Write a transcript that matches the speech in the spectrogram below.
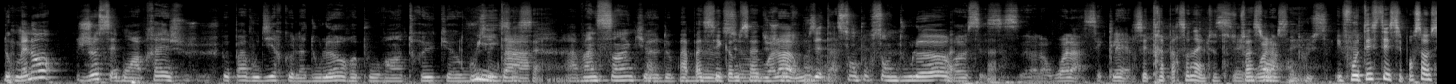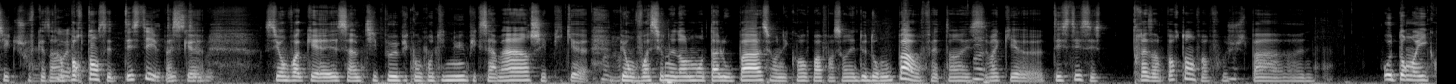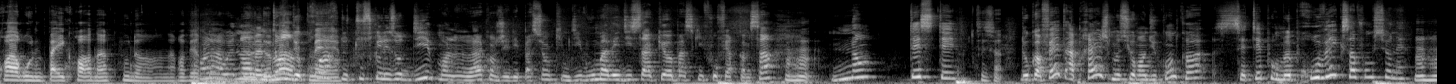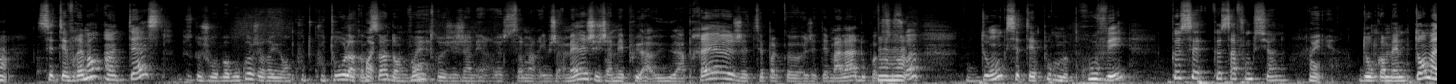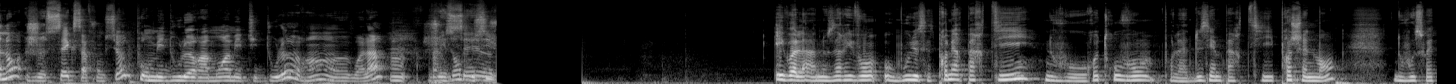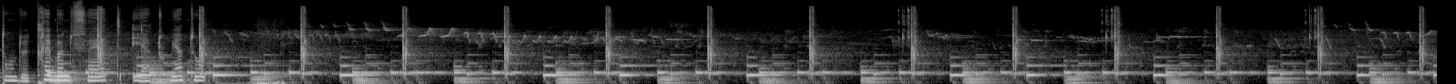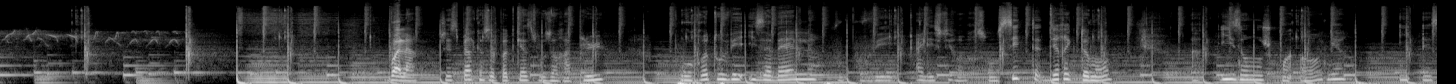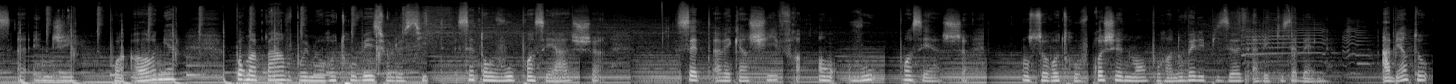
Donc maintenant, je sais. Bon, après, je ne peux pas vous dire que la douleur pour un truc où vous Oui, êtes à, ça- à 25 euh, de à passer de- comme ça du voilà, jour vous êtes à 100% de douleur. Ouais, euh, alors voilà, c'est clair. C'est très personnel, de toute façon. voilà, en plus. Il faut tester, c'est pour ça aussi que je trouve que c'est Ouais. important, c'est de tester. De parce tester, que ouais. Si on voit que c'est un petit peu, puis qu'on continue, puis que ça marche, et puis, que, puis on voit si on est dans le mental ou pas, si on y croit ou pas, enfin si on est dedans ou pas, en fait. hein. Et Ouais. c'est vrai que euh, tester, c'est très important. Enfin, faut juste pas euh, autant y croire ou ne pas y croire d'un coup, d'un revers Voilà, de, ouais. Non, en même de temps, main, de croire mais- de tout ce que les autres disent. Moi, là, quand j'ai des patients qui me disent, vous m'avez dit ça que parce qu'il faut faire comme ça. Mhm. Non, testez. C'est ça. Donc en fait, après, je me suis rendu compte que c'était pour me prouver que ça fonctionnait. Mhm. C'était vraiment un test, parce que je vois pas pourquoi j'aurais eu un coup de couteau là comme Ouais, ça dans le ouais. ventre. J'ai jamais, ça m'arrive jamais. J'ai jamais plus eu après. Je sais pas que j'étais malade ou quoi que Mhm. ce soit. Donc c'était pour me prouver que c'est que ça fonctionne. Oui. Donc en même temps, maintenant, je sais que ça fonctionne pour mes douleurs à moi, mes petites douleurs, hein, euh, voilà. Mm. Je Par exemple, sais, aussi, euh, Et voilà, nous arrivons au bout de cette première partie. Nous vous retrouvons pour la deuxième partie prochainement. Nous vous souhaitons de très bonnes fêtes et à tout bientôt. Voilà, j'espère que ce podcast vous aura plu. Pour retrouver Isabelle, vous pouvez aller sur son site directement à isange.org, isang.org. Pour ma part, vous pouvez me retrouver sur le site setenvous.ch, 7 avec un chiffre en vous.ch. On se retrouve prochainement pour un nouvel épisode avec Isabelle. À bientôt!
